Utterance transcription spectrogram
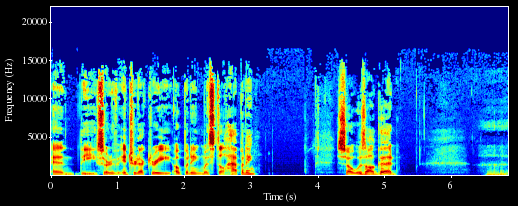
and the sort of introductory opening was still happening, so it was all good. Uh,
